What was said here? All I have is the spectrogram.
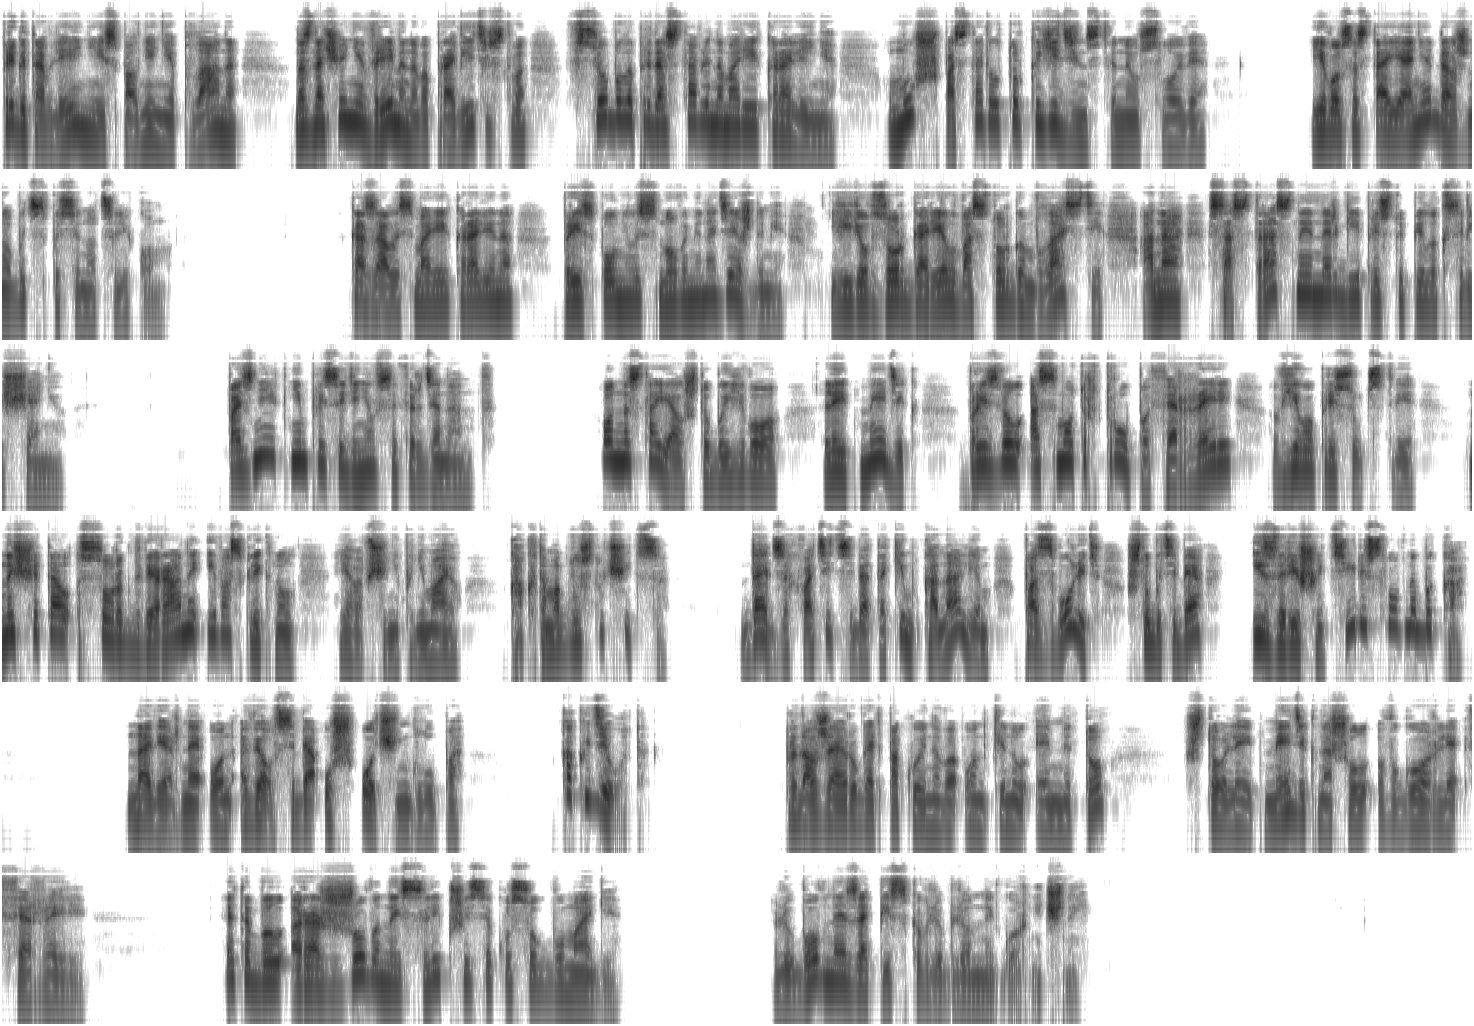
Приготовление, исполнение плана, назначение временного правительства — все было предоставлено Марии Каролине. Муж поставил только единственное условие — его состояние должно быть спасено целиком. Казалось, Мария Каролина преисполнилась новыми надеждами. Ее взор горел восторгом власти, она со страстной энергией приступила к совещанию. Позднее к ним присоединился Фердинанд. Он настоял, чтобы его лейб-медик произвел осмотр трупа Феррери в его присутствии, насчитал 42 раны и воскликнул, «Я вообще не понимаю, как это могло случиться? Дать захватить себя таким канальем, позволить, чтобы тебя изрешетили, словно быка?» Наверное, он вел себя уж очень глупо, как идиот. Продолжая ругать покойного, он кинул Эмми то, что лейб-медик нашел в горле Феррери. Это был разжеванный, слипшийся кусок бумаги. Любовная записка влюбленной горничной.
